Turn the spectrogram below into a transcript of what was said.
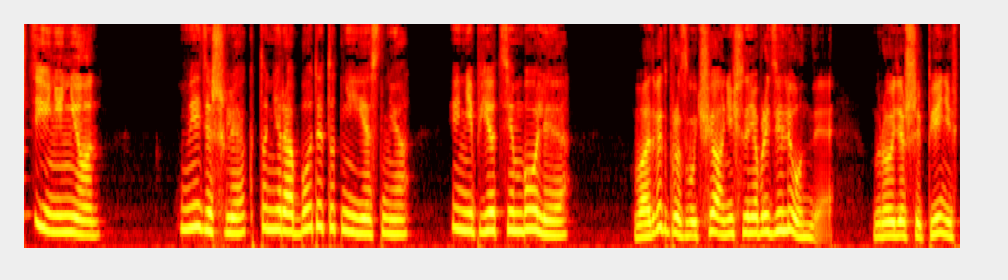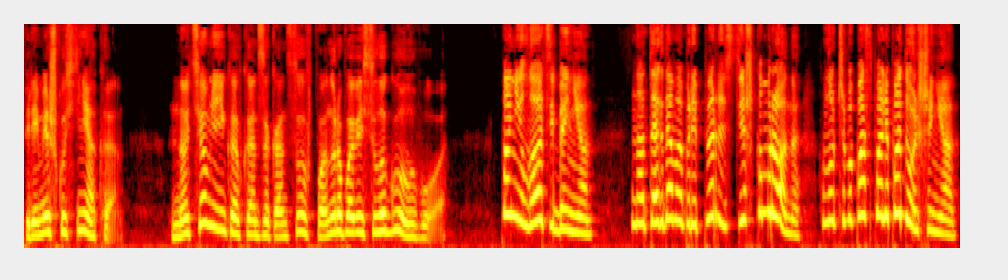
рождения, нян?» «Видишь ли, кто не работает, тот не ест, ня. И не пьет тем более». В ответ прозвучало нечто неопределенное, вроде шипения вперемешку с няком. Но темненькая, в конце концов, понуро повесила голову — Поняла тебя, нян. Но тогда мы приперлись слишком рано. Лучше бы поспали подольше, нян.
